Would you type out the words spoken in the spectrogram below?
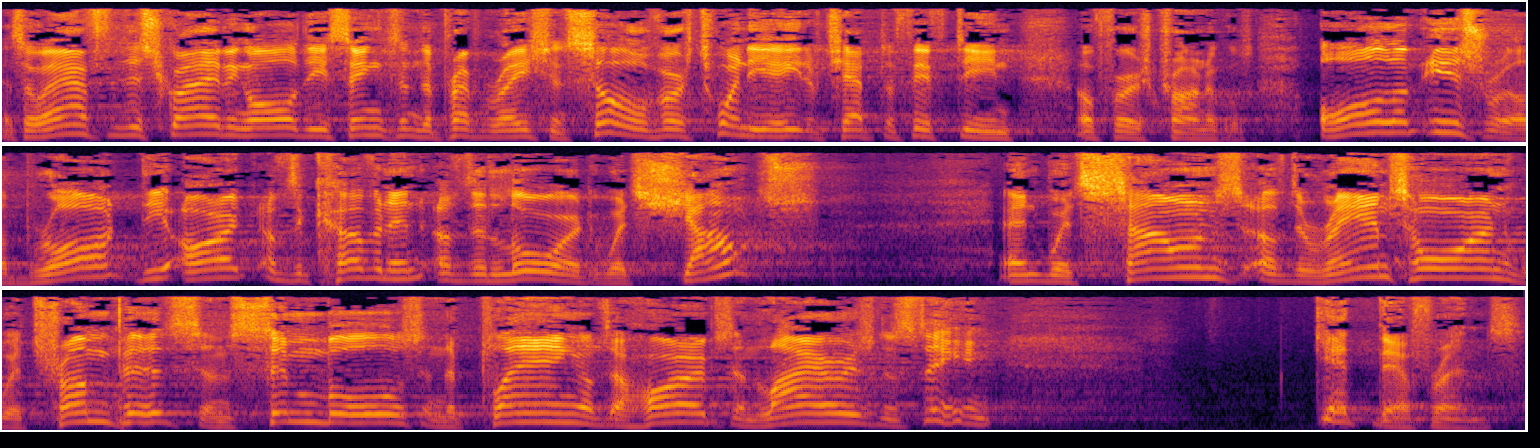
And so after describing all these things in the preparation, so verse 28 of chapter 15 of First Chronicles, all of Israel brought the ark of the covenant of the Lord with shouts and with sounds of the ram's horn, with trumpets and cymbals and the playing of the harps and lyres and singing. Get there, friends.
